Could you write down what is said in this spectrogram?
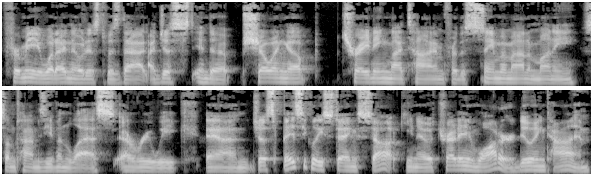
for me, what I noticed was that I just end up showing up, trading my time for the same amount of money, sometimes even less every week, and just basically staying stuck. You know, treading water, doing time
